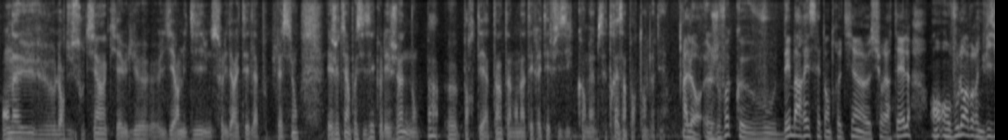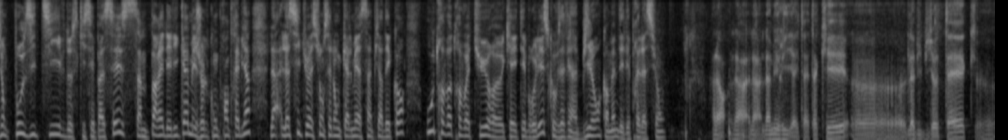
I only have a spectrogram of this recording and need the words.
On a eu, lors du soutien qui a eu lieu euh, hier midi, une solidarité de la population. Et je tiens à préciser que les jeunes n'ont pas euh, porté atteinte à mon intégrité physique quand même. C'est très important de le dire. Alors, je vois que vous démarrez cet entretien sur RTL en, en voulant avoir une vision positive de ce qui s'est passé. Ça me paraît délicat, mais je le comprends très bien. La, la situation s'est donc calmée à Saint-Pierre-des-Corps. Outre votre voiture qui a été brûlée, est-ce que vous avez un bilan quand même des déprédations? Alors, la, mairie a été attaquée, euh, la bibliothèque, euh,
